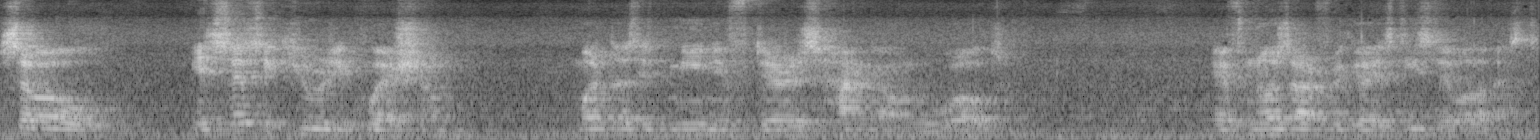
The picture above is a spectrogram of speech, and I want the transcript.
So it's a security question. What does it mean if there is hunger on the world? If North Africa is destabilized?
